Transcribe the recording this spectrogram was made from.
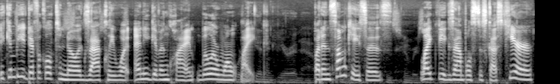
it can be difficult to know exactly what any given client will or won't like. But in some cases, like the examples discussed here,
